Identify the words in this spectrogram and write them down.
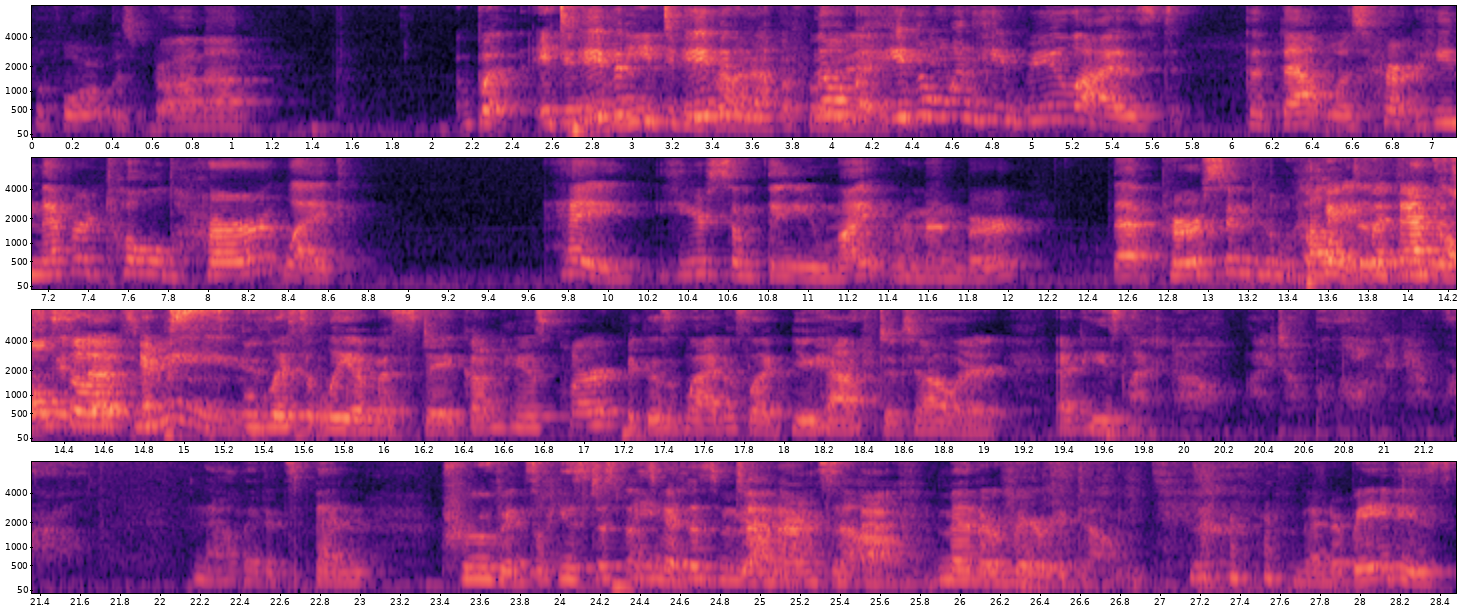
before it was brought up. But it didn't need to be even, brought up before. No, but even when he realized that that was her, he never told her like, "Hey, here's something you might remember." That person who helped. Okay, but that's was- also that's me. explicitly a mistake on his part because Lana's like, you have to tell her. And he's like, no, I don't belong in your world. Now that it's been proven. So he's just That's being a because men are dumbass about- Men are very dumb. men are babies.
